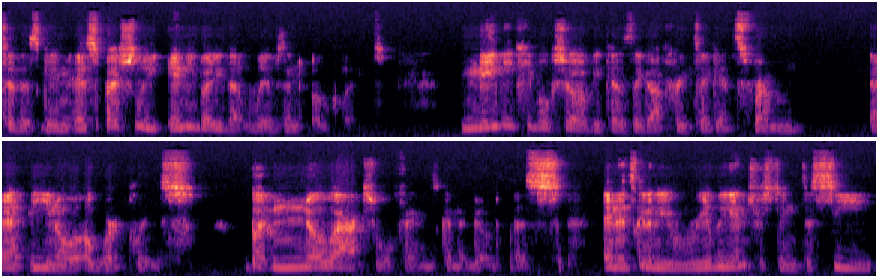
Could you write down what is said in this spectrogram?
to this game, especially anybody that lives in Oakland. Maybe people show up because they got free tickets from, uh, you know, a workplace, but no actual fans going to go to this, and it's going to be really interesting to see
